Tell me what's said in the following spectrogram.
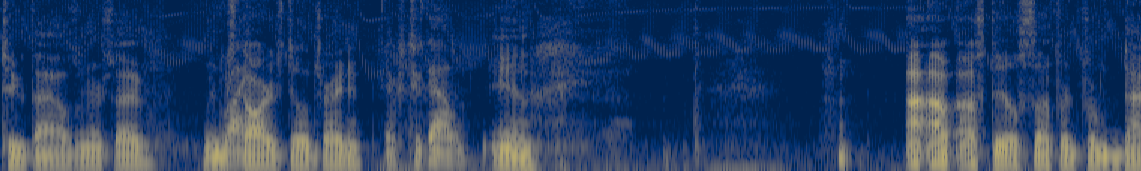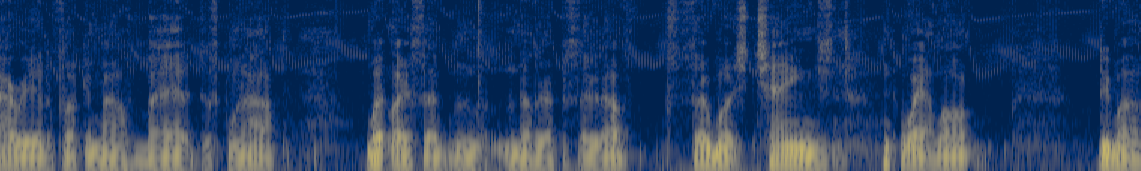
2000 or so when you Right. started still in training It was 2000. and I, I I still suffered from diarrhea of the fucking mouth bad at this point. I, but like I said in another episode, I've so much changed the way I law, do my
